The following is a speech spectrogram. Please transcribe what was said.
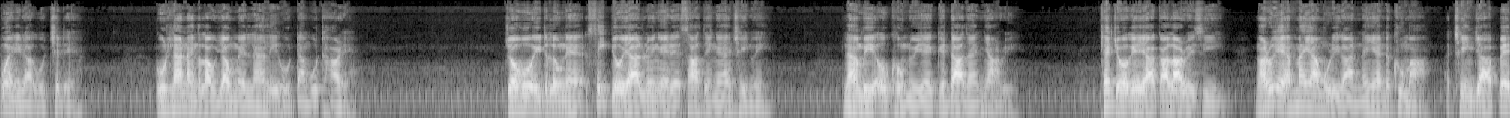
ပွင့်နေတာကိုချစ်တယ်ကိုလှမ်းနိုင်တဲ့လောက်ရောက်မဲ့လမ်းလေးကိုတန်ဖိုးထားတယ်ကြောဘိုးအိတ်တစ်လုံးနဲ့စိတ်ပျော်ရာလွင့်ခဲ့တဲ့စာသင်ခန်းအချိန်တွေလမ်းဘေးအုပ်ခုံတွေရဲ့ဂီတာတန်ညတွေဖြတ်ကျော်ခဲ့ရာကာလတွေစီငါတို့ရဲ့အမှတ်ရမှုတွေကနယံတစ်ခုမှာအချိန်ကြာပဲ့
